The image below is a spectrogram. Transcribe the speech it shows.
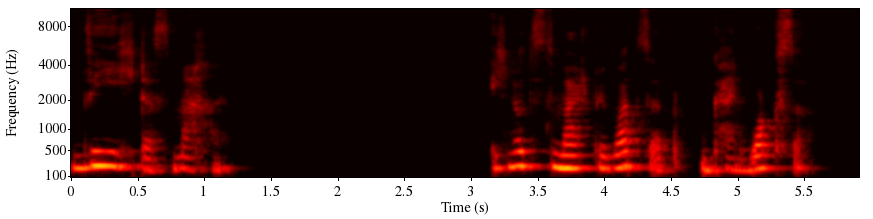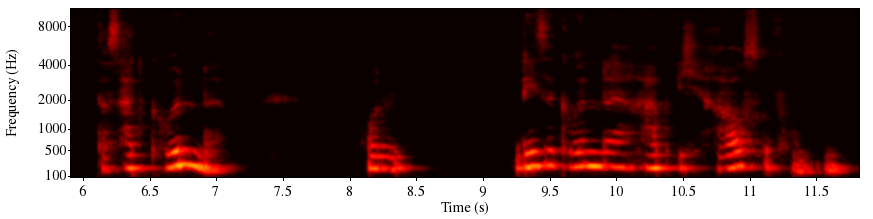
wie ich das mache. Ich nutze zum Beispiel WhatsApp und kein Voxer. Das hat Gründe. Und diese Gründe habe ich herausgefunden.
